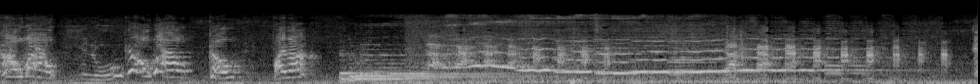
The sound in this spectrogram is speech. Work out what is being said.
เข้าเปล่าไม่รู้เข้าเปล่าเข้าไปมาเอ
